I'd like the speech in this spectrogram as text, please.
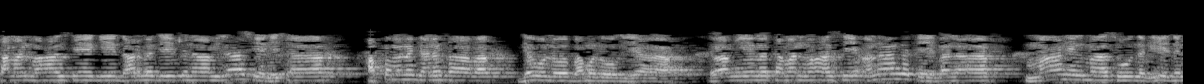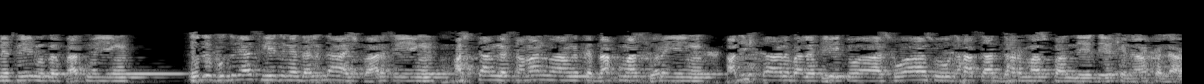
තමන් වහන්සේගේ ධර්ම දේශනා විලාසය නිසා අපමණ ජනතාවක් දෙවලෝ බමලෝ ගියා. එවැගේම තමන් වහන්සේ අනාගතේ බලා මානෙල් මාසෝද වේදන ශ්‍රී මුඛ පත්මයෙන් සුදු බුදුරජාණන් වේදන දලදා ස්පර්ශයෙන් අෂ්ටාංග සමන්වාංගක බ්‍රහ්මස්වරයෙන් අදිෂ්ඨාන බල පිහිටුවා සුවාසෝ දහසක් ධර්මස්පන්දේ දේශනා කළා.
